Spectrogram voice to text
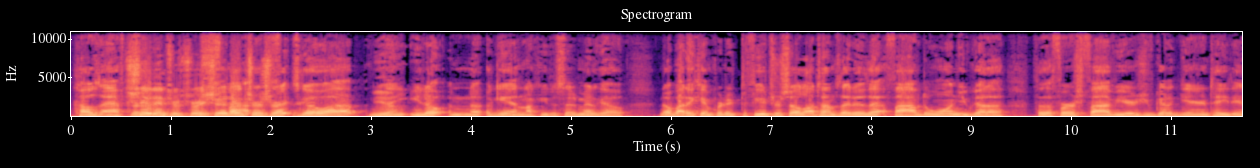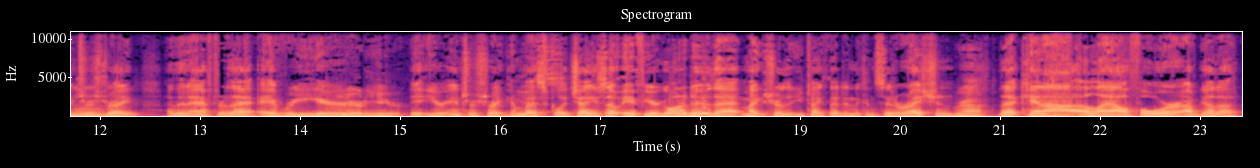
Because after Should interest rates should spike. interest rates go up, Yeah. then you don't. and, uh, Again, like you just said a minute ago, nobody can predict the future. So a lot of times they do that five to one. You've got a for the first five years, you've got a guaranteed interest rate, and then after that, every year, Mm-hmm. Year to year. it, your interest rate can Yes. basically change. So if you're going to do that, make sure that you take that into consideration. Right. That can I allow for? I've got a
